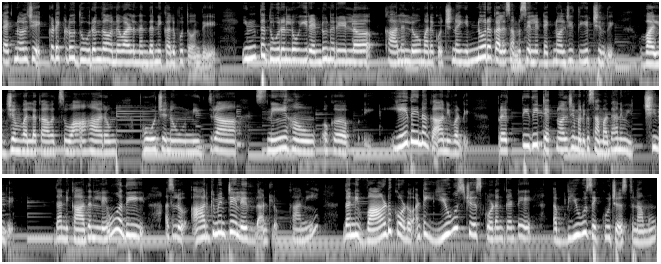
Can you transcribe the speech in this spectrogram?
టెక్నాలజీ ఎక్కడెక్కడో దూరంగా ఉన్న వాళ్ళనందరినీ కలుపుతోంది. ఇంత దూరంలో ఈ రెండున్నరేళ్ళ కాలంలో మనకు వచ్చిన ఎన్నో రకాల సమస్యల్ని టెక్నాలజీ తీర్చింది. వైద్యం వల్ల కావచ్చు ఆహారం భోజనం నిద్ర స్నేహం ఒక ఏదైనా కానివ్వండి. ప్రతిదీ టెక్నాలజీ మనకు సమాధానం ఇచ్చింది. దాన్ని కాదనలేము అది అసలు ఆర్గ్యుమెంటే లేదు దాంట్లో. కానీ దాన్ని వాడుకోవడం అంటే యూజ్ చేసుకోవడం కంటే అబ్యూజ్ ఎక్కువ చేస్తున్నాము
